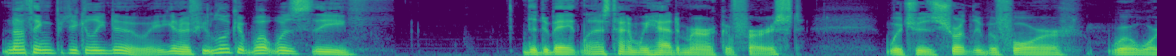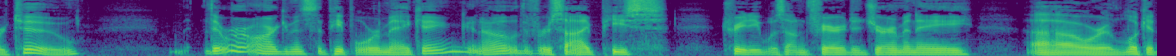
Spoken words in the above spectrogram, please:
nothing particularly new. You know, if you look at what was the the debate last time we had America First, which was shortly before World War II, there were arguments that people were making. You know, the Versailles Peace Treaty was unfair to Germany, uh, or look at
